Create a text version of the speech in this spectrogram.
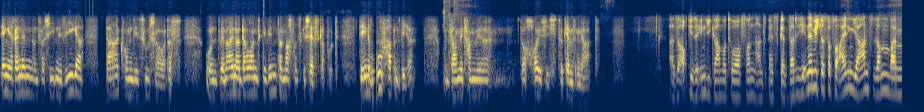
enge Rennen und verschiedene Sieger, da kommen die Zuschauer. Das, und wenn einer dauernd gewinnt, dann macht das Geschäft kaputt. Den Ruf hatten wir und damit haben wir doch häufig zu kämpfen gehabt. Also auch dieser Indica-Motor von Hans Metzger. Ich erinnere mich, dass wir vor einigen Jahren zusammen beim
